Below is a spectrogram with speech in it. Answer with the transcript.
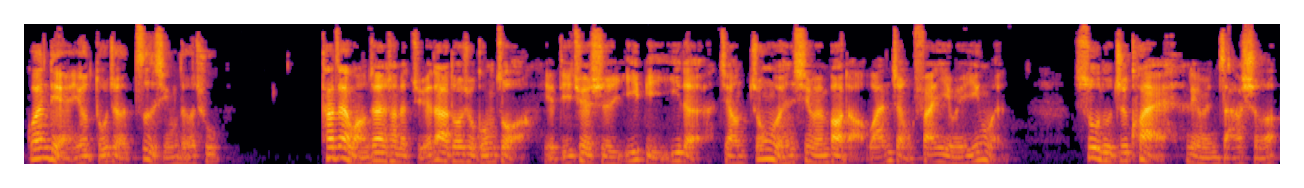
观点由读者自行得出。他在网站上的绝大多数工作，也的确是一比一的将中文新闻报道完整翻译为英文，速度之快令人咂舌。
